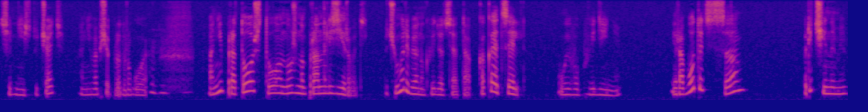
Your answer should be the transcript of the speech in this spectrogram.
сильнее стучать, они вообще про другое. Угу. Они про то, что нужно проанализировать, почему ребенок ведет себя так, какая цель у его поведения, и работать с причинами.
